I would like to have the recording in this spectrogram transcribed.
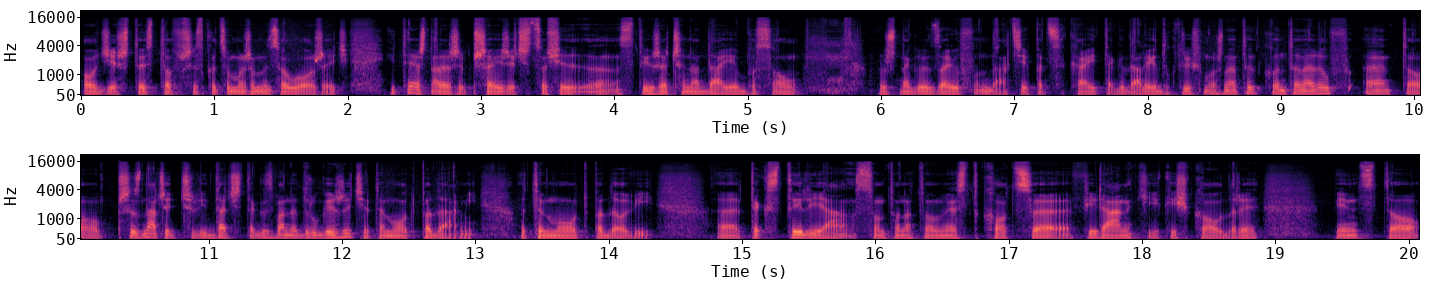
odzież to jest to wszystko, co możemy założyć. I też należy przejrzeć, co się e, z tych rzeczy nadaje, bo są różnego rodzaju fundacje, PCK i tak dalej, do których można tych kontenerów e, to przeznaczyć, czyli dać tak zwane drugie życie temu odpadami, temu odpadowi. E, Tekstylia są to natomiast koce, firanki, jakieś kołdry, więc to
